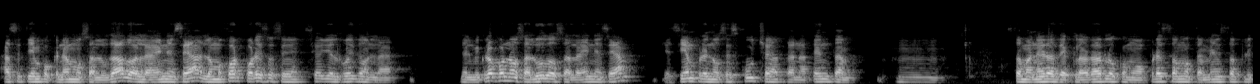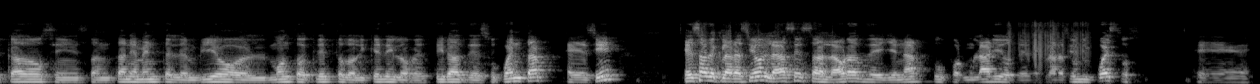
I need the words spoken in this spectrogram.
hace tiempo que no hemos saludado a la NSA, a lo mejor por eso se, oye el ruido en la, del micrófono. Saludos a la NSA, que siempre nos escucha tan atenta. Mm, esta manera de aclararlo como préstamo también está aplicado si instantáneamente le envío el monto de cripto, lo liquida y lo retira de su cuenta. Eh, sí, esa declaración la haces a la hora de llenar tu formulario de declaración de impuestos. Eh,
